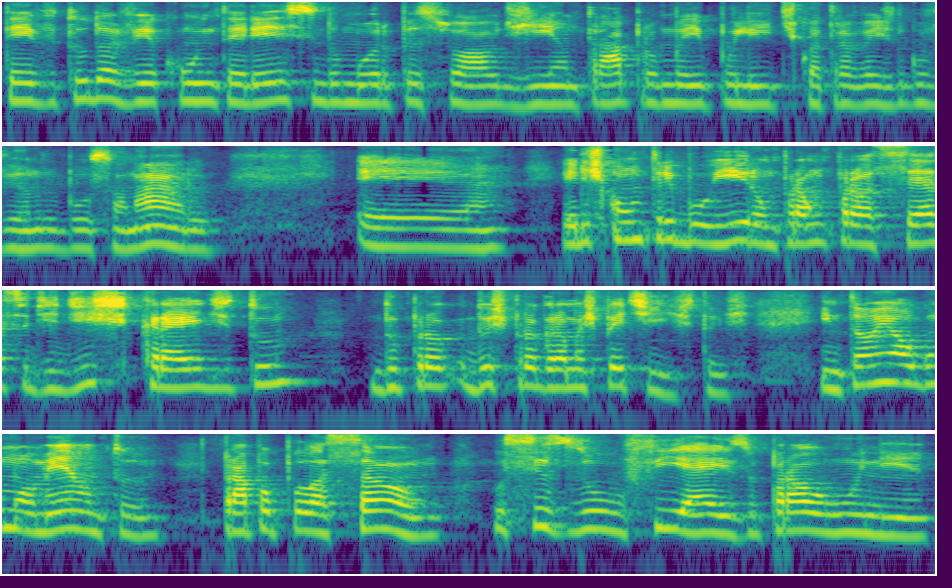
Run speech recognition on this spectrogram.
teve tudo a ver com o interesse do Moro pessoal de entrar para o meio político através do governo do Bolsonaro, é, eles contribuíram para um processo de descrédito do, dos programas petistas. Então, em algum momento, para a população, o SISU, o FIES, o ProUni,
